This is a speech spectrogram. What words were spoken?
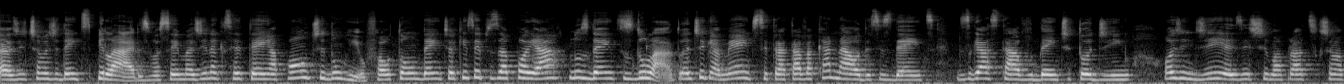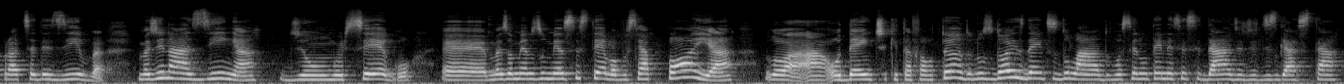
a gente chama de dentes pilares. Você imagina que você tem a ponte de um rio, faltou um dente aqui, você precisa apoiar nos dentes do lado. Antigamente se tratava canal desses dentes, desgastava o dente todinho. Hoje em dia existe uma prótese que chama prótese adesiva. Imagina a asinha de um morcego, é mais ou menos o mesmo sistema. Você apoia o, a- o dente que está faltando nos dois dentes do lado. Você não tem necessidade de desgastar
